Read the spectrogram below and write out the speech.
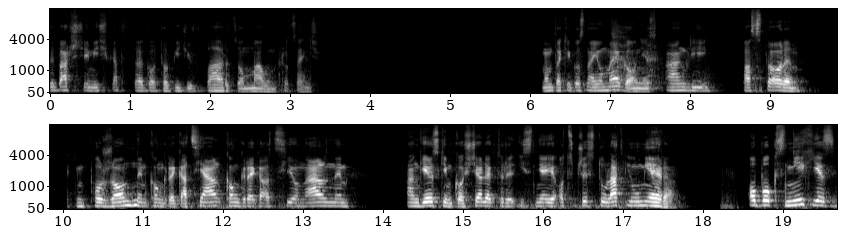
Wybaczcie mi, świat tego to widzi w bardzo małym procencie. Mam takiego znajomego, on jest w Anglii pastorem, takim porządnym, kongregacjonalnym angielskim kościele, który istnieje od 300 lat i umiera. Obok z nich jest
